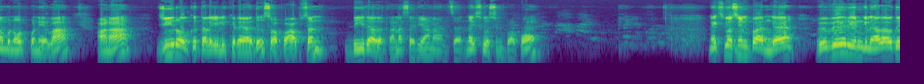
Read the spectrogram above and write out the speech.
நம்ம நோட் பண்ணிடலாம். ஆனால் ஜீரோவுக்கு தலையிலி கிடையாது. ஸோ அப்போ ஆப்ஷன் டி தான் அதற்கான சரியான ஆன்சர் நெக்ஸ்ட் கொஸ்டின் பார்ப்போம். நெக்ஸ்ட் கொஸ்டின் பாருங்கள் வெவ்வேறு எண்கள் அதாவது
